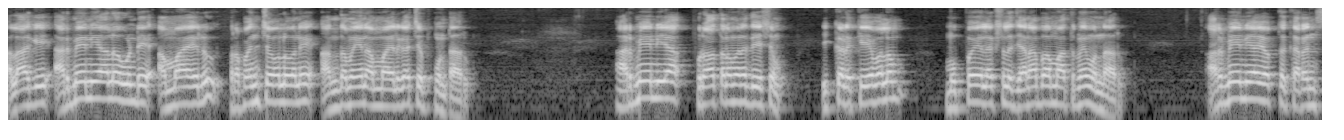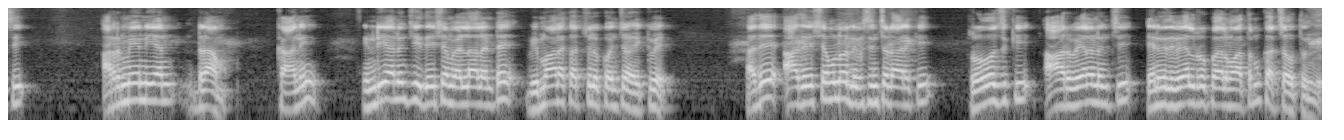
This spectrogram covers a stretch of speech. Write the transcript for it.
అలాగే అర్మేనియాలో ఉండే అమ్మాయిలు ప్రపంచంలోనే అందమైన అమ్మాయిలుగా చెప్పుకుంటారు. అర్మేనియా పురాతనమైన దేశం. ఇక్కడ కేవలం ముప్పై లక్షల జనాభా మాత్రమే ఉన్నారు. అర్మేనియా యొక్క కరెన్సీ అర్మేనియన్ డ్రామ్. కానీ ఇండియా నుంచి ఈ దేశం వెళ్ళాలంటే విమాన ఖర్చులు కొంచెం ఎక్కువే. అదే ఆ దేశంలో నివసించడానికి రోజుకి ఆరు వేల నుంచి ఎనిమిది వేల రూపాయలు మాత్రం ఖర్చు అవుతుంది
